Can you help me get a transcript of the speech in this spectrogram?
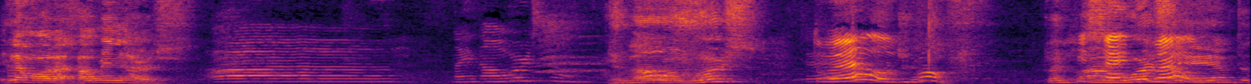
Ilang oras? How many hours? Ah... nine hours na. Ilang hours? 12. 12 He said hours? 12. a.m. to,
